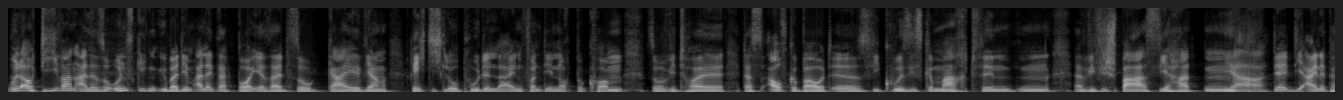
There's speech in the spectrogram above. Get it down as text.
Und auch die waren alle so uns gegenüber, die haben alle gesagt, boah, ihr seid so geil. Wir haben richtig Lobhudeleien von denen noch bekommen. So wie toll das aufgebaut ist, wie cool sie es gemacht finden, äh, wie viel Spaß sie hatten. Ja. Der, die eine Person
